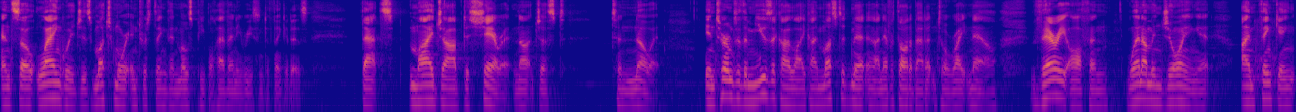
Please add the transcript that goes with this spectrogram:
and so language is much more interesting than most people have any reason to think it is. That's my job to share it, not just to know it. In terms of the music I like, I must admit, and I never thought about it until right now, very often when I'm enjoying it, I'm thinking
